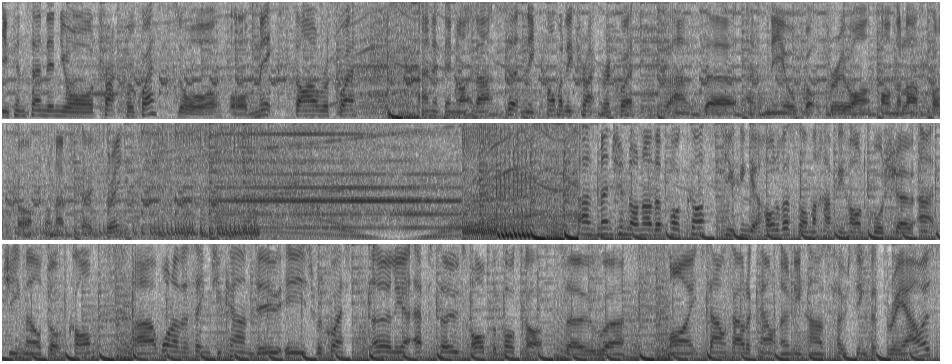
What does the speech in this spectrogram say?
You can send in your track requests or, or mix style requests, anything like that. Certainly comedy track requests, as uh, as Neil got through on, on the last podcast on episode three. As mentioned on other podcasts, you can get hold of us on the Happy Hardcore Show at gmail.com. Uh, one of the things you can do is request earlier episodes of the podcast. So uh, my SoundCloud account only has hosting for three hours,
